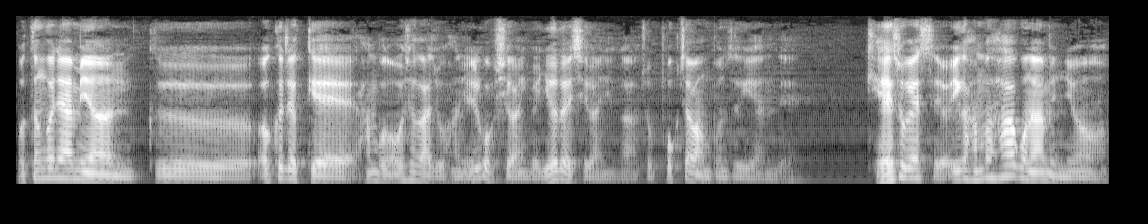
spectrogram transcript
어떤 거냐면 그 엊그저께 한번 오셔가지고 한 7시간인가 8시간인가 좀 복잡한 분석이었는데 계속 했어요. 이거 한번 하고 나면요.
